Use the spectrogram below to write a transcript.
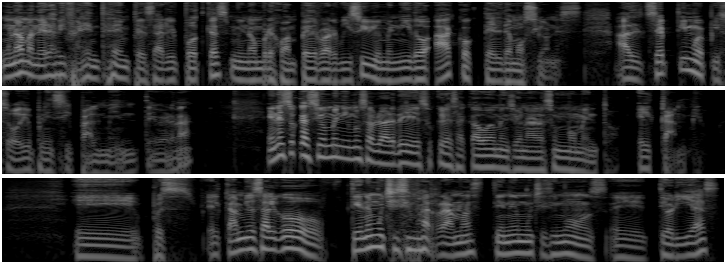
una manera diferente de empezar el podcast. Mi nombre es Juan Pedro Arbizo y bienvenido a Cóctel de Emociones, al séptimo episodio principalmente, ¿verdad? En esta ocasión venimos a hablar de eso que les acabo de mencionar hace un momento, el cambio. Eh, pues el cambio es algo, tiene muchísimas ramas, tiene muchísimas eh, teorías.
